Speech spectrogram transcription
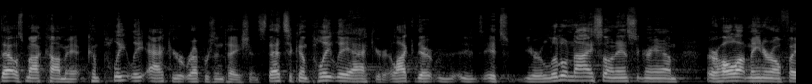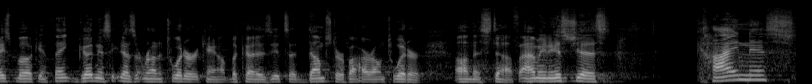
that was my comment. Completely accurate representations. That's a completely accurate. Like they're—it's you're a little nice on Instagram. They're a whole lot meaner on Facebook. And thank goodness he doesn't run a Twitter account because it's a dumpster fire on Twitter on this stuff. I mean, it's just kindness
